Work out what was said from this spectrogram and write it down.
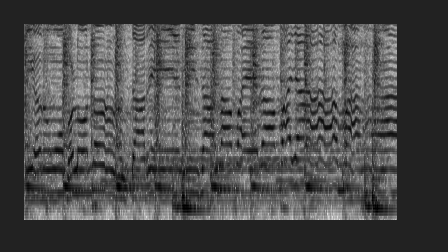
ચેરો ભળો ન ચારે દિશાના વાયરા માયા માંગા.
